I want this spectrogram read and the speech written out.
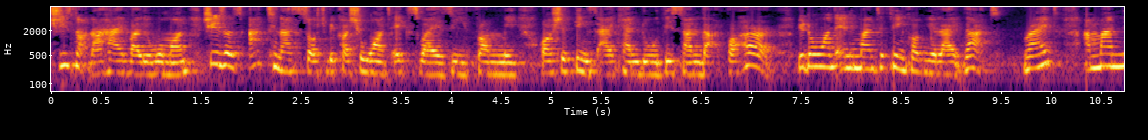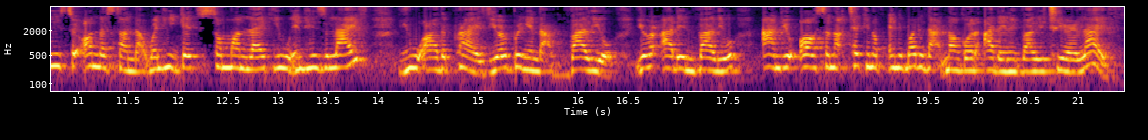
she's not that high value woman. She's just acting as such because she wants XYZ from me or she thinks I can do this and that for her. You don't want any man to think of you like that right? A man needs to understand that when he gets someone like you in his life, you are the prize. You're bringing that value. You're adding value, and you're also not taking up anybody that not going to add any value to your life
